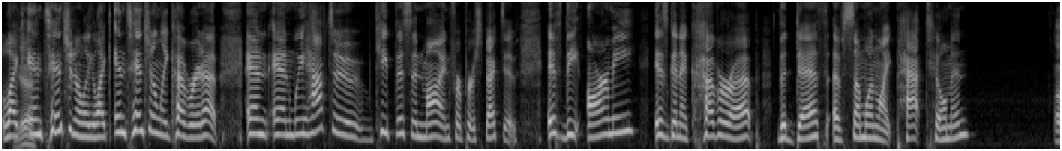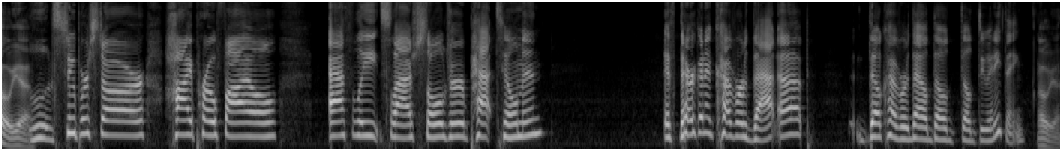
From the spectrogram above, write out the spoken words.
Like Yeah. intentionally, like intentionally cover it up. And and we have to keep this in mind for perspective. If the army is going to cover up the death of someone like Pat Tillman, Oh yeah. superstar, high profile athlete slash soldier Pat Tillman. if they're gonna cover that up, they'll cover they'll they'll they'll do anything. Oh yeah.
